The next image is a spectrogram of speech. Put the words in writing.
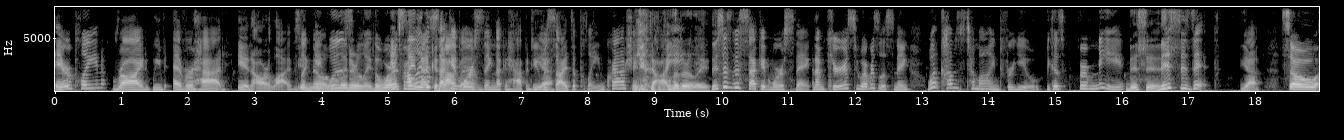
airplane ride we've ever had in our lives. Like no, it was literally the worst it's probably thing that the could second happen. worst thing that could happen to you Yeah. besides a plane crash and dying. literally. This is the second worst thing. And I'm curious, whoever's listening, what comes to mind for you? Because for me, This is this is it. Yeah. So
